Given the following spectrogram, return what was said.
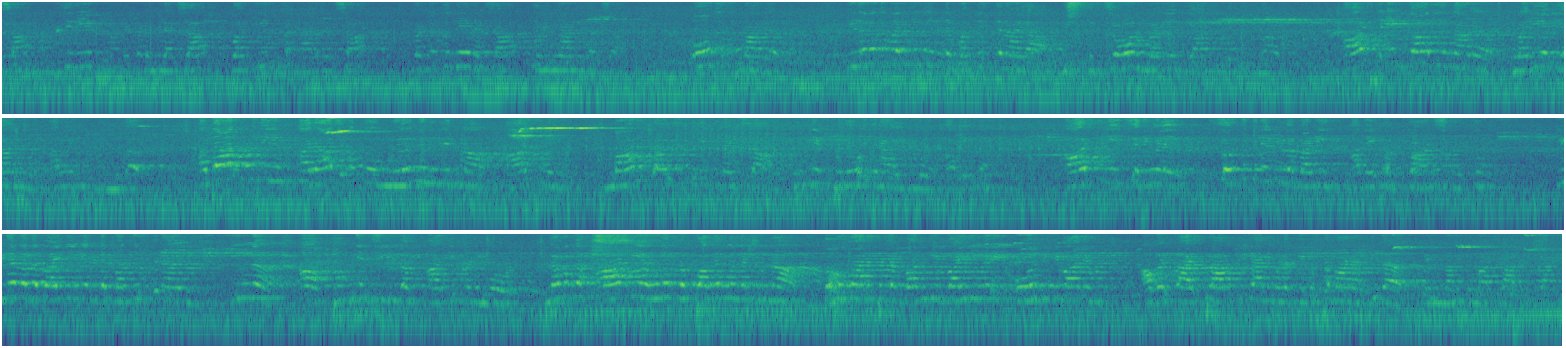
Raja, Syriac Nautical Working Raja, ആഴ്ചയിലെ ജനങ്ങളെ സ്വർഗത്തിലേക്കുള്ള വഴി അദ്ദേഹം കാണിച്ചു കൊടുത്തു. ഇടവക വൈദികരുടെ മധ്യസ്ഥനായി ഇന്ന് ആ പുണ്യ ജീവിതം അറിയപ്പെടുമ്പോൾ നമുക്ക് ആത്മീയ ഉണർവ് പകർന്നു നൽകുന്ന ബഹുമാനപ്പെട്ട വന്ധ്യ വൈദികരെ ഓർമ്മിക്കുവാനും അവർക്കായി പ്രാർത്ഥിക്കാനുമുള്ള ദിവസമാണ് ഇത് എന്ന് നമുക്ക് മനസ്സിലാക്കാം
